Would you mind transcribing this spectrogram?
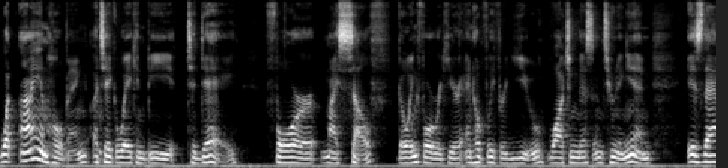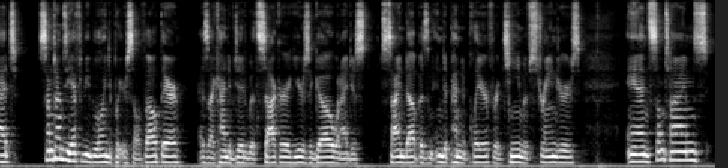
what I am hoping a takeaway can be today for myself going forward here, and hopefully for you watching this and tuning in, is that sometimes you have to be willing to put yourself out there as I kind of did with soccer years ago when I just signed up as an independent player for a team of strangers. And sometimes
